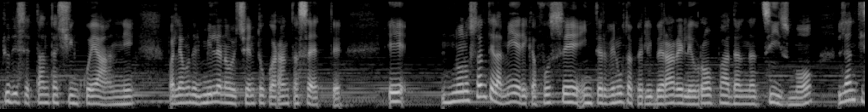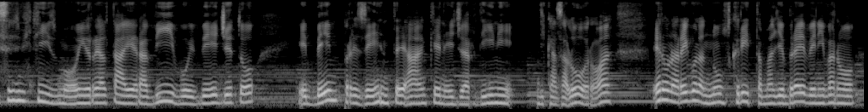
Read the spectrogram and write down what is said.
più di 75 anni, parliamo del 1947 e nonostante l'America fosse intervenuta per liberare l'Europa dal nazismo, l'antisemitismo in realtà era vivo e vegeto e ben presente anche nei giardini di casa loro. Eh. Era una regola non scritta, ma gli ebrei venivano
